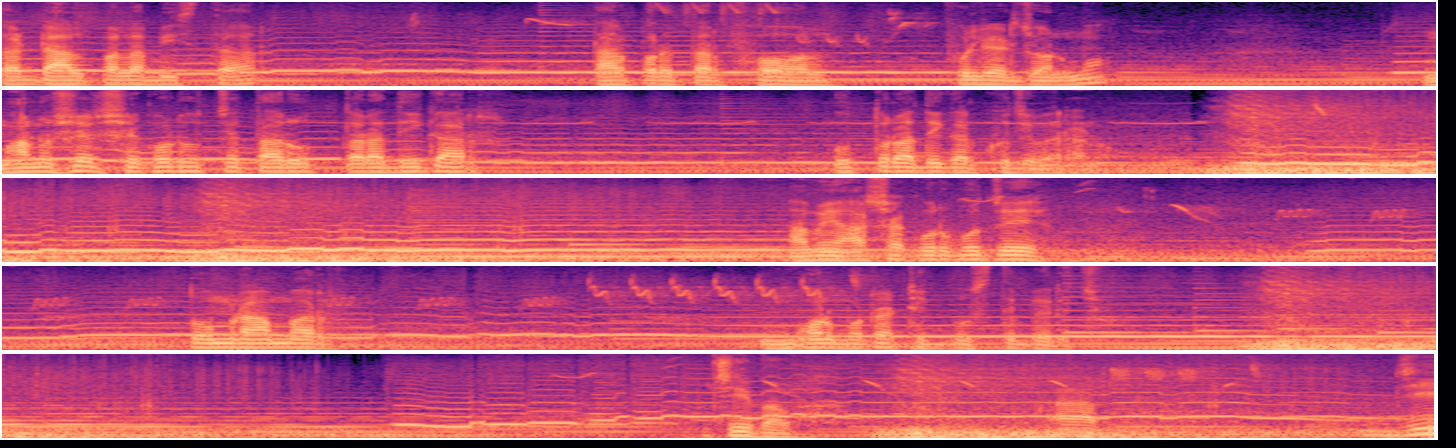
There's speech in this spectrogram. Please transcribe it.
তার ডালপালা বিস্তার, তারপরে তার ফল, ফুলের জন্ম। মানুষের শেকড় হচ্ছে তার উত্তরাধিকার উত্তরাধিকার খুঁজে বেড়ানো। আমি আশা করব যে তোমরা আমার মর্মটা ঠিক বুঝতে পেরেছ। জি বাবা। জি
